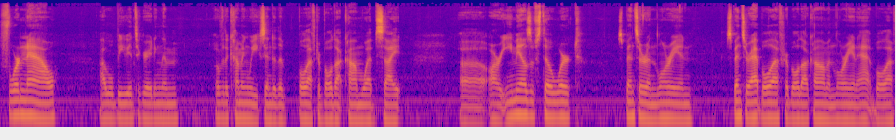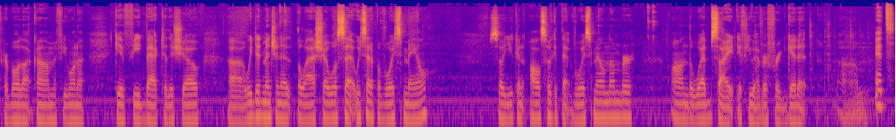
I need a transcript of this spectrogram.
For now, I will be integrating them over the coming weeks into the bowlafterbowl.com website. Uh, our emails have still worked. Spencer and Lorian, Spencer at bowlafterbowl.com and Lorian at bowlafterbowl.com if you want to give feedback to the show. Uh, we did mention at the last show we'll set we set up a voicemail, so you can also get that voicemail number on the website if you ever forget it. Um, It's,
